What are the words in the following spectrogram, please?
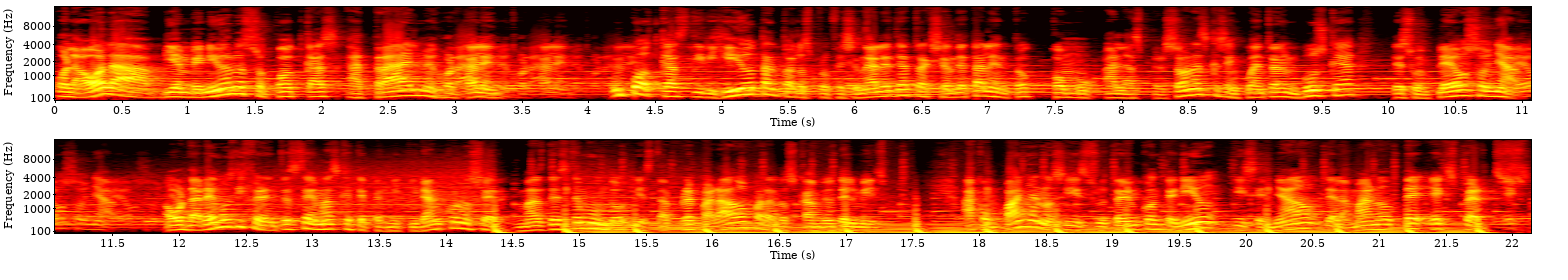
Hola, hola, bienvenido a nuestro podcast Atrae el Mejor Talento. Un podcast dirigido tanto a los profesionales de atracción de talento como a las personas que se encuentran en búsqueda de su empleo soñado. Abordaremos diferentes temas que te permitirán conocer más de este mundo y estar preparado para los cambios del mismo. Acompáñanos y disfruta de un contenido diseñado de la mano de expertos.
